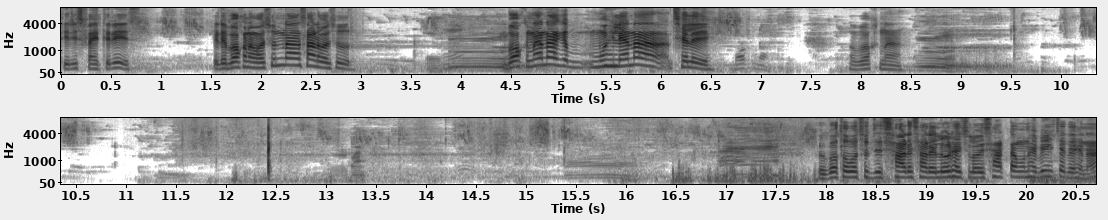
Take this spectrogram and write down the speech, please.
তিরিশ পঁয়ত্রিশ। এটা বকনা বাছুর না ষাঁড় বাছুর? বকনা না, মহিলা না ছেলে? বকনা। তো গত বছর যে সাড়ে সাড়ে লোড হয়েছিল ওই সারটা মনে হয় বেঁচে দেখে না?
